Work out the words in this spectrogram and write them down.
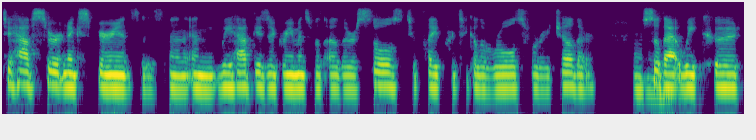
to have certain experiences. And, and we have these agreements with other souls to play particular roles for each other mm-hmm. so that we could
